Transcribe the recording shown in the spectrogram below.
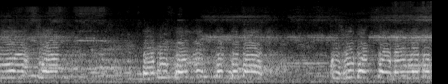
নিয়ে আসছেন। বাবু প্রমোদ দাস কৃষি বাংলাদেশ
